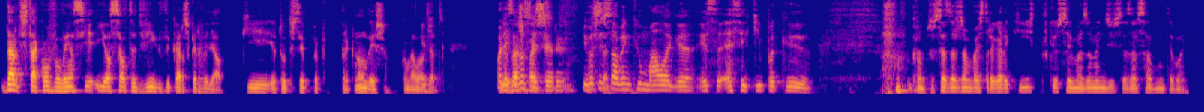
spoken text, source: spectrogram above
dar destaque ao Valência e ao Celta de Vigo de Carlos Carvalhal, que eu estou a torcer para que, para que não deixam, como é lógico. Exato. Olha, Mas acho vocês, que vai ser. E vocês sabem que o Málaga, essa, essa equipa que. Pronto, o César já me vai estragar aqui isto porque eu sei mais ou menos e o César sabe muito bem.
